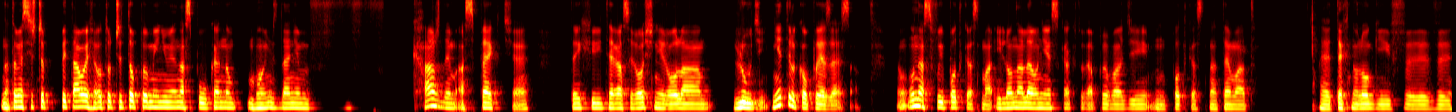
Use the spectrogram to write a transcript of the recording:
natomiast jeszcze pytałeś o to, czy to promieniuje na spółkę. No moim zdaniem w, w każdym aspekcie w tej chwili teraz rośnie rola ludzi, nie tylko prezesa. U nas swój podcast ma Ilona Leonieska, która prowadzi mm, podcast na temat e, technologii w, w,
